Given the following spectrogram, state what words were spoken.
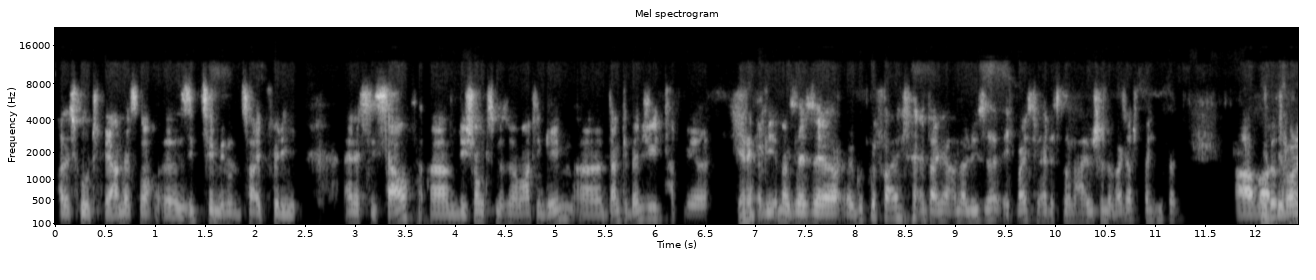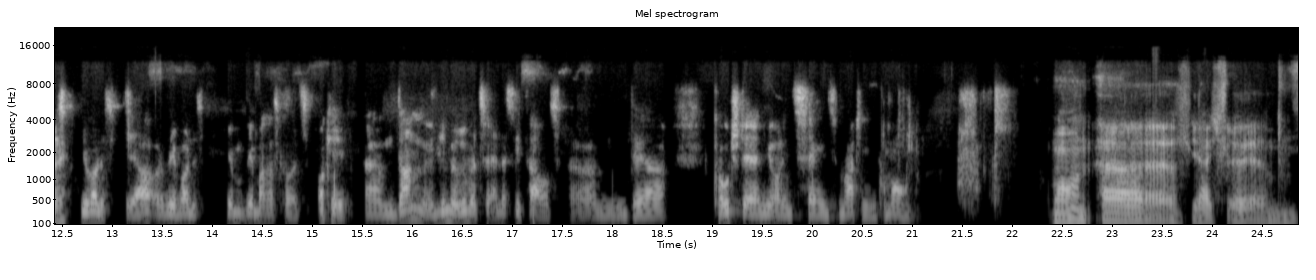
Alles gut. Wir haben jetzt noch äh, 17 Minuten Zeit für die NSC South. Ähm, die Chance müssen wir Martin geben. Äh, danke, Benji. Hat mir äh, wie immer sehr, sehr äh, gut gefallen, deine Analyse. Ich weiß, du hättest noch eine halbe Stunde weitersprechen können. Aber wir wollen, es, wir wollen es, ja, oder wir wollen es, wir, wir machen es kurz. Okay, ähm, dann gehen wir rüber zu NSC South. Ähm, der Coach der New Orleans Saints, Martin, come on. Come on. Äh, ja, ich ähm,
